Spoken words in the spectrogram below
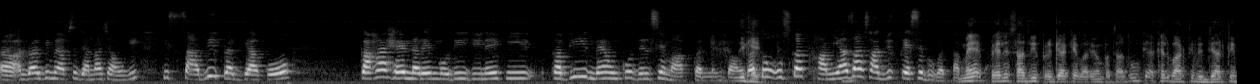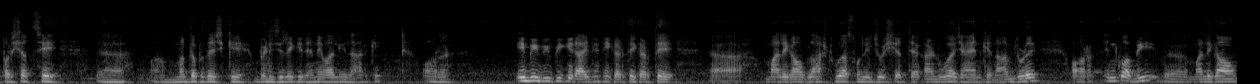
अनुराग जी, मैं आपसे जानना चाहूँगी कि साध्वी प्रज्ञा को कहा है नरेंद्र मोदी जी ने कि कभी मैं उनको दिल से माफ़ कर नहीं पाऊँगा तो उसका खामियाजा साध्वी कैसे भुगतना मैं पहले साध्वी प्रज्ञा के बारे में बता दूँ कि अखिल भारतीय विद्यार्थी परिषद से मध्य प्रदेश के भिंड ज़िले की रहने वाली लहर की और एबीवीपी की राजनीति करते करते मालेगांव ब्लास्ट हुआ सोनी जोशी हत्याकांड हुआ जहाँ इनके नाम जुड़े और इनको अभी मालेगांव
